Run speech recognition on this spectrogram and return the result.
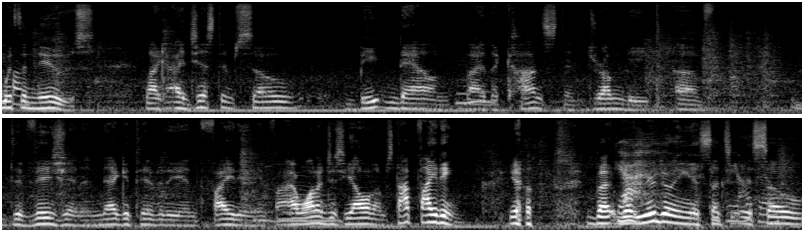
with the news. Like, I just am so beaten down by Mm-hmm. the constant drumbeat of division and negativity and fighting. And I want to just yell at them, stop fighting. You know, but what you're doing is such is so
